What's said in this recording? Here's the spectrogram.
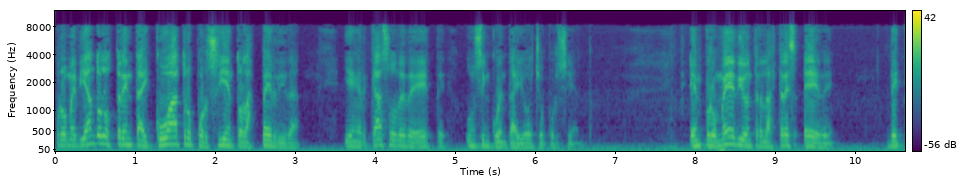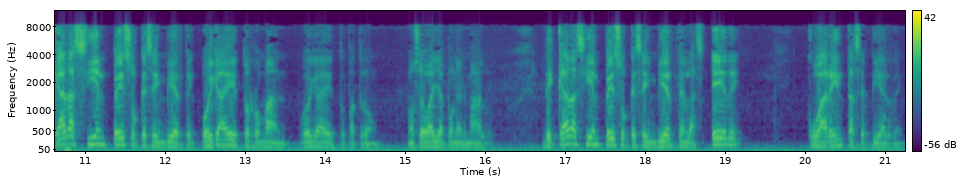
promediando los 34% las pérdidas y en el caso de de este un 58%. En promedio entre las tres EDE, de cada 100 pesos que se invierten, oiga esto Román, oiga esto patrón, no se vaya a poner malo, de cada 100 pesos que se invierten las EDE, 40 se pierden.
